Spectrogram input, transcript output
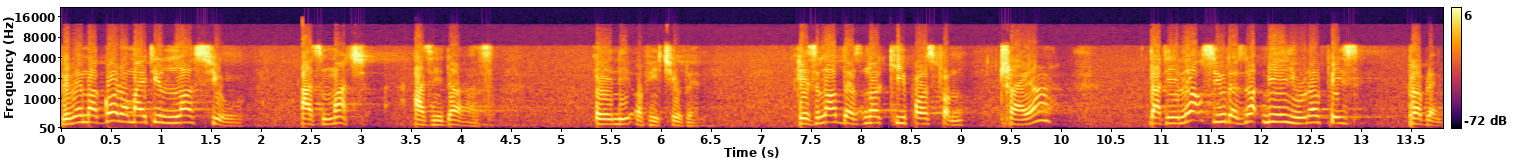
Remember, God Almighty loves you as much as he does any of his children. His love does not keep us from trial. That he loves you does not mean you will not face problem.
